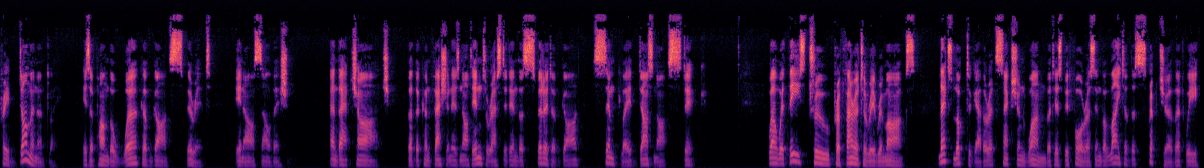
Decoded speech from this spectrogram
predominantly is upon the work of God's Spirit in our salvation. And that charge that the confession is not interested in the Spirit of God simply does not stick. Well, with these true prefatory remarks, Let's look together at section one that is before us in the light of the scripture that we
